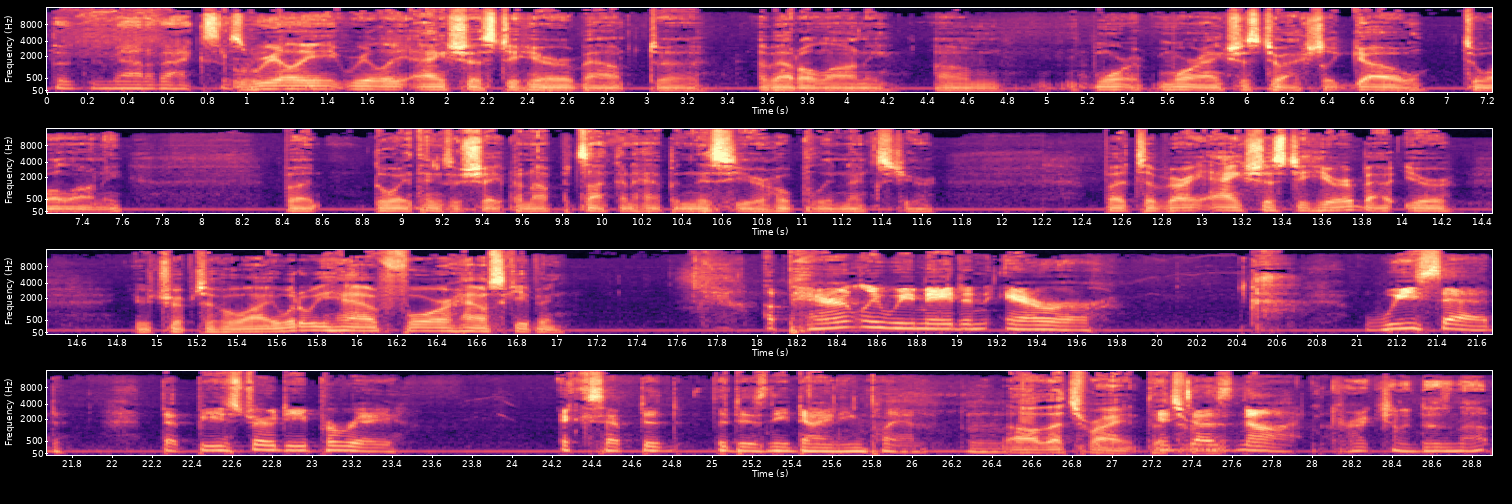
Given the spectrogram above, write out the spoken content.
the, the amount of access. Really, really anxious to hear about uh, about Aulani. Um, more more anxious to actually go to Aulani. But the way things are shaping up, it's not going to happen this year. Hopefully next year. But uh, very anxious to hear about your your trip to Hawaii. What do we have for housekeeping? Apparently, we made an error. We said that Bistro de Paris accepted the Disney dining plan. Oh, that's right. That's it does not. Correction, it does not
